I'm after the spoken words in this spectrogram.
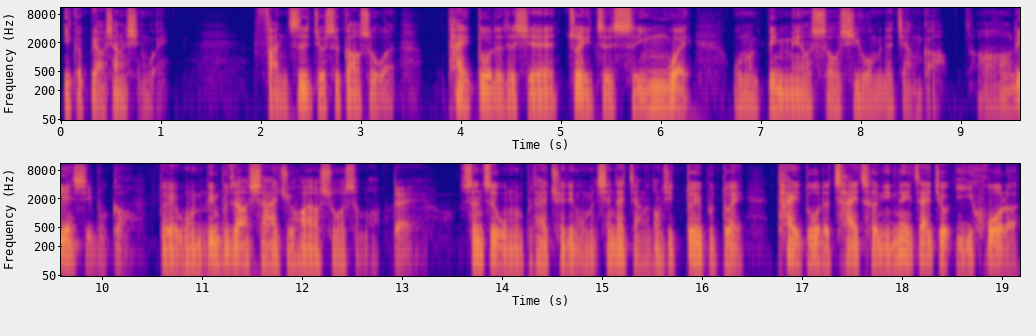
一个表象行为。反之，就是告诉我们，太多的这些罪字，是因为我们并没有熟悉我们的讲稿。哦，练习不够。对，我们并不知道下一句话要说什么。对，甚至我们不太确定我们现在讲的东西对不对。太多的猜测，你内在就疑惑了。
